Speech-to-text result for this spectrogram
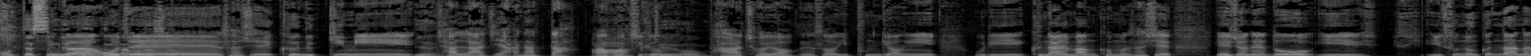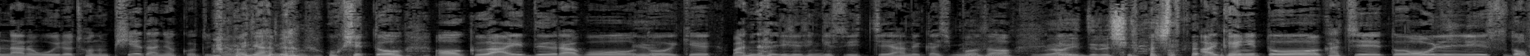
어땠습니까? 그러니까 끝나고 어제 나서. 사실 그 느낌이 예. 잘 나지 않았다라고 아, 지금 그래요? 봐져요. 그래서 이 풍경이 우리 그날만큼은 사실 예전에도 이, 이 수능 끝나는 날은 오히려 저는 피해 다녔거든요. 왜냐하면 그래요? 혹시 또 어 그 아이들하고 예. 또 이렇게 만날 일이 생길 수 있지 않을까 싶어서 네. 왜 아이들을 싫어하시나요? 아 괜히 또 같이 또 어울릴 수도 없,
